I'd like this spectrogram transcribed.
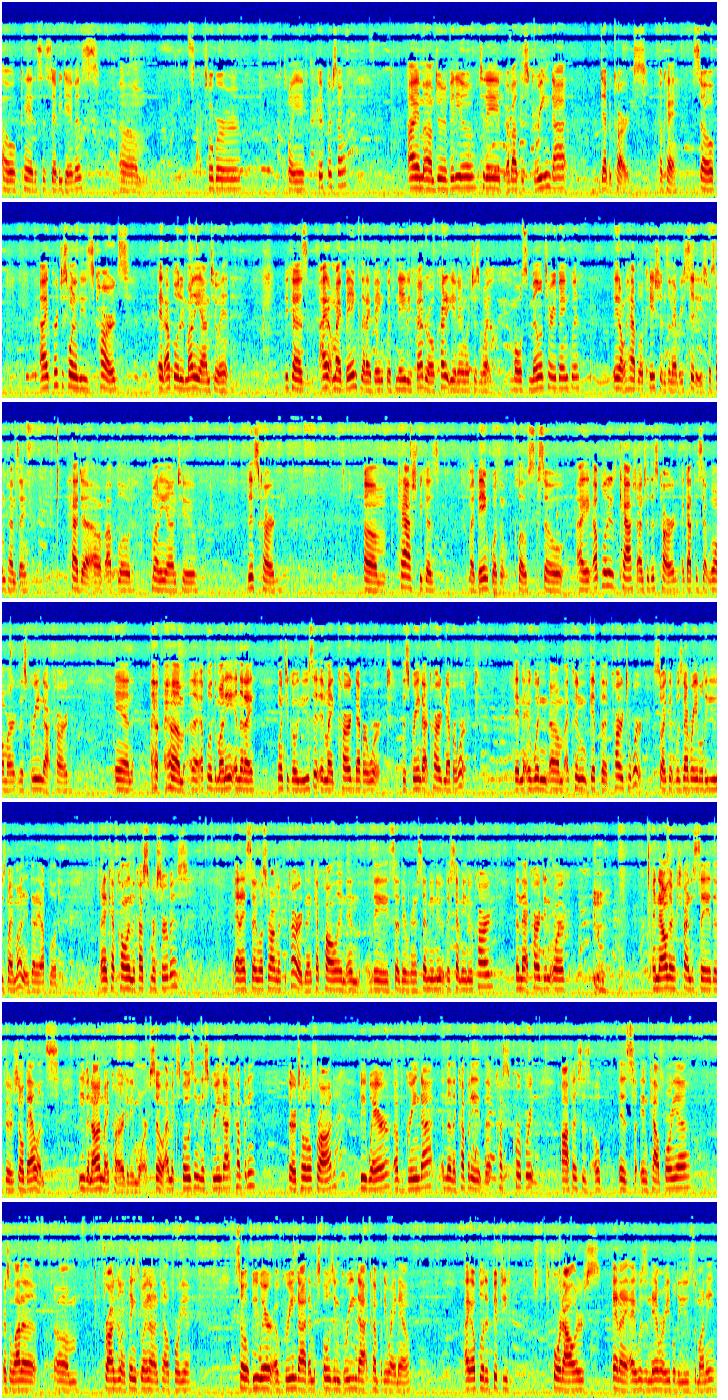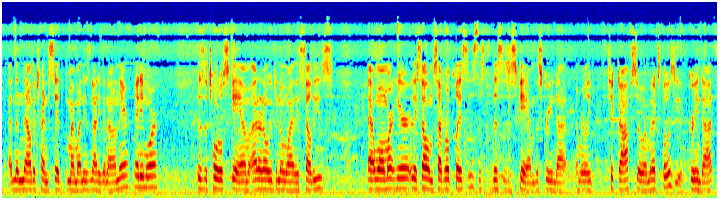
Okay, this is Debbie Davis. Um, it's October 25th or so. I'm um, doing a video today about this green dot debit cards. Okay, so I purchased one of these cards and uploaded money onto it because I don't my bank that I bank with Navy Federal Credit Union, which is what most military bank with, they don't have locations in every city. So sometimes I had to um, upload money onto this card um, cash because my bank wasn't close. So I uploaded cash onto this card. I got this at Walmart, this green dot card, and um, I uploaded the money, and then I went to go use it, and my card never worked. This green dot card never worked, and it wouldn't. Um, I couldn't get the card to work, so I could, was never able to use my money that I uploaded. And I kept calling the customer service, and I said, "What's wrong with the card?" And I kept calling, and they said they were going to send me a new. They sent me a new card. Then that card didn't work, and now they're trying to say that there's no balance even on my card anymore. So I'm exposing this Green Dot company. They're a total fraud. Beware of Green Dot. And then the company, the corporate office is is in California. There's a lot of um, fraudulent things going on in California. So beware of Green Dot. I'm exposing Green Dot company right now. I uploaded fifty-four dollars and I, I was never able to use the money. And then now they're trying to say that my money's not even on there anymore. This is a total scam. I don't know even know why they sell these at Walmart here. They sell them several places. This this is a scam. This Green Dot. I'm really ticked off, so I'm gonna expose you, Green Dot.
